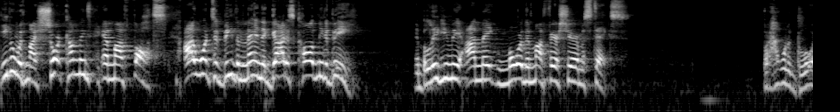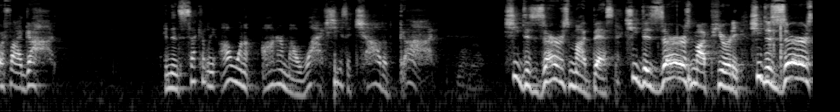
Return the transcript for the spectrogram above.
even with my shortcomings and my faults. I want to be the man that God has called me to be. And believe you me, I make more than my fair share of mistakes. But I want to glorify God. And then, secondly, I want to honor my wife. She is a child of God. She deserves my best. She deserves my purity. She deserves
